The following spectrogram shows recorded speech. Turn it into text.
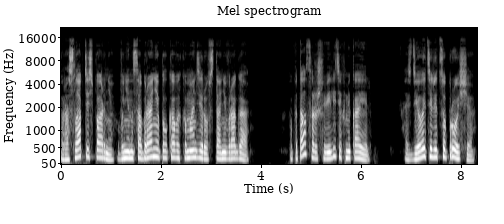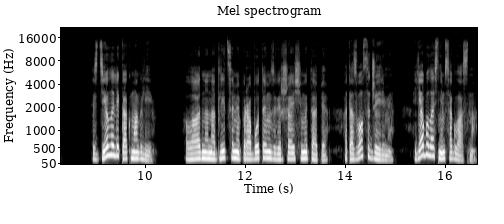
«Расслабьтесь, парни, вы не на собрание полковых командиров в стане врага», — попытался расшевелить их Микаэль. «Сделайте лицо проще», Сделали как могли. «Ладно, над лицами поработаем в завершающем этапе», — отозвался Джереми. Я была с ним согласна.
